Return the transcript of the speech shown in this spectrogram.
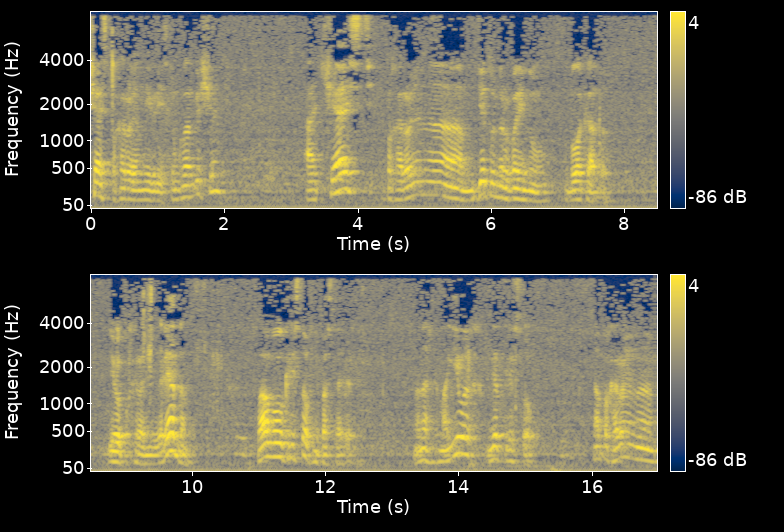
часть похоронена на еврейском кладбище, а часть похоронена, дед умер в войну, в блокаду. Его похоронили рядом. Слава Богу, крестов не поставили. На наших могилах нет крестов. Там похоронено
